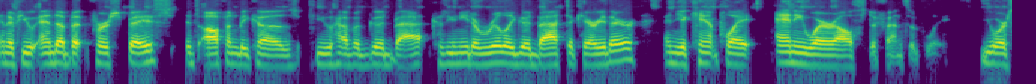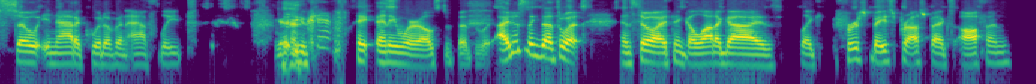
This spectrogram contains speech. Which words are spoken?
And if you end up at first base, it's often because you have a good bat, because you need a really good bat to carry there, and you can't play anywhere else defensively. You are so inadequate of an athlete that you can't play anywhere else defensively. I just think that's what, and so I think a lot of guys, like first base prospects, often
